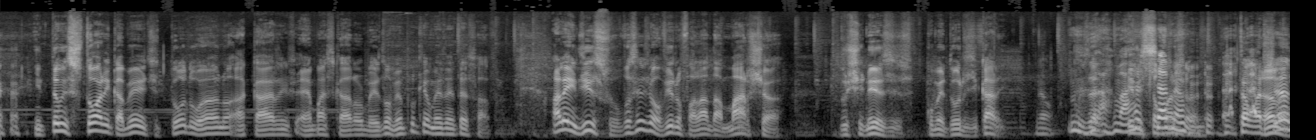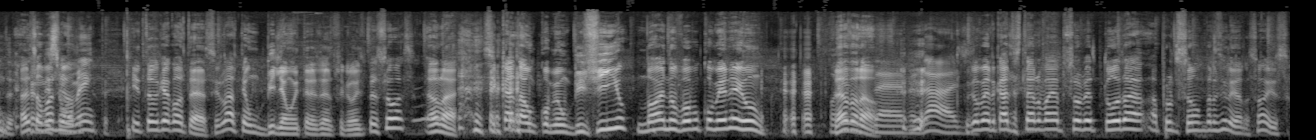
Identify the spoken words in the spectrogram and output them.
então, historicamente, todo ano a carne é mais cara no mês de novembro porque é o mês da entre safra. Além disso, vocês já ouviram falar da marcha dos chineses comedores de carne? Não. Pois é, A eles marcha estão não. marchando. Estão marchando Eles estão marchando. Então o que acontece? Lá tem 1 bilhão e 300 milhões de pessoas. Não é? Se cada um comer um bichinho, nós não vamos comer nenhum. Pois Certo ou não? é, verdade. Porque o mercado externo vai absorver toda a produção brasileira, só isso.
